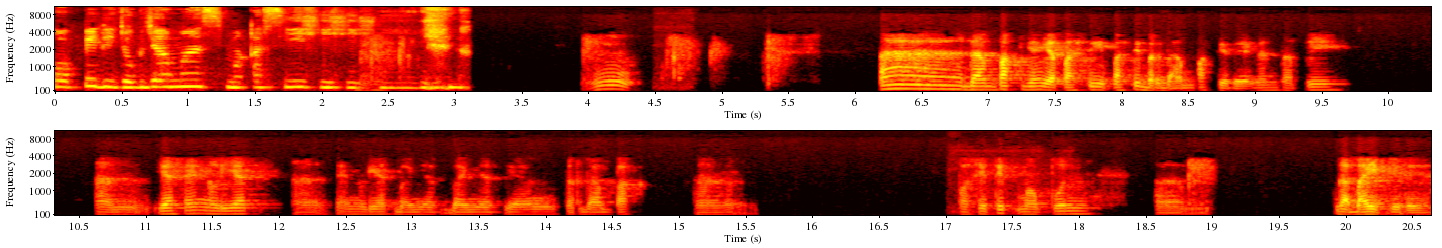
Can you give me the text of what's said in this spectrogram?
kopi di Jogja Mas? Makasih. Hihihi. Ah dampaknya ya pasti pasti berdampak gitu ya kan. Tapi um, ya saya ngelihat uh, saya ngelihat banyak banyak yang terdampak uh, positif maupun nggak um, baik gitu ya.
